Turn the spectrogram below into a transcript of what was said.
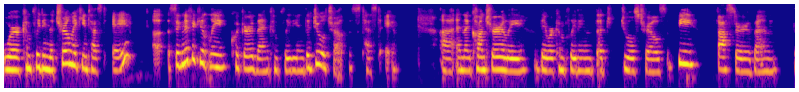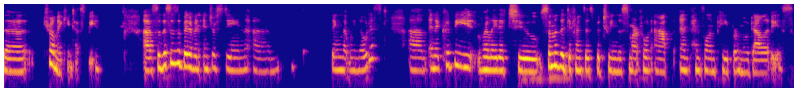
were completing the trail making test A uh, significantly quicker than completing the Jewels Trails test A. Uh, and then contrarily, they were completing the Jewels Trails B faster than the trail making test B. Uh, so this is a bit of an interesting um, thing that we noticed. Um, and it could be related to some of the differences between the smartphone app and pencil and paper modalities.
